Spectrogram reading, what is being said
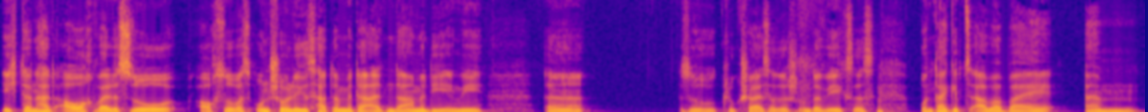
ich dann halt auch, weil das so auch so was Unschuldiges hatte mit der alten Dame, die irgendwie äh, so klugscheißerisch unterwegs ist. Und da gibt's aber bei ähm,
